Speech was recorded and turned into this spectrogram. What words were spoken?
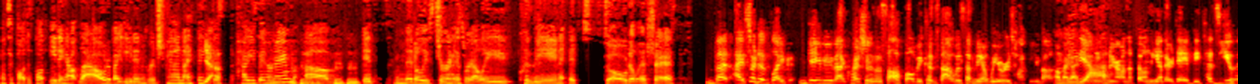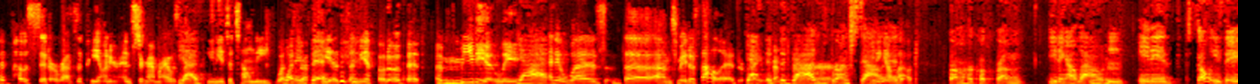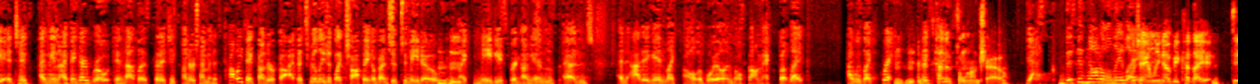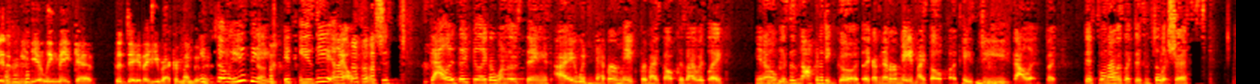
what's it called? It's called Eating Out Loud by Eden Grinshpan, I think Yeah. is how you say her name. Mhm, Um, mhm. It's Middle Eastern Israeli cuisine. It's so delicious. But I sort of like gave you that question as a softball because that was something that we were talking about. Oh my God, yeah. When we were on the phone the other day, because you had posted a recipe on your Instagram where I was Yes. like, you need to tell me what, What this is recipe this? is. Send me a photo of it immediately. Yeah. And it was the um, tomato salad. Yes, right, it's the dad's brunch salad from her cook from Eating Out Loud. Mhm. It is so easy. It takes, I mean, I think I wrote in that list that it takes under 10 minutes. Probably takes under five. It's really just like chopping a bunch of tomatoes Mm-hmm. and like maybe spring onions and, and adding in like olive oil and balsamic. But like, I was like, great. Mhm. And a ton is- of cilantro, Yes. This is not only like, which I only know because I did immediately make it the day that you recommended it. It's so easy. It's easy. And I also was just salads, I feel like are one of those things I would never make for myself because I was like, you know, mm-hmm. this is not going to be good. Like I've never made myself a tasty mm-hmm. salad, but this one I was like, this is delicious.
